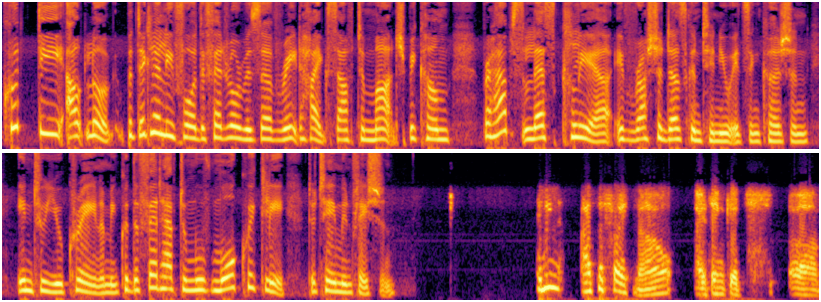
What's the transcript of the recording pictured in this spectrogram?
could the outlook, particularly for the Federal Reserve rate hikes after March, become perhaps less clear if Russia does continue its incursion into Ukraine? I mean, could the Fed have to move more quickly to tame inflation? I mean, as of right now, I think it's. Uh,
